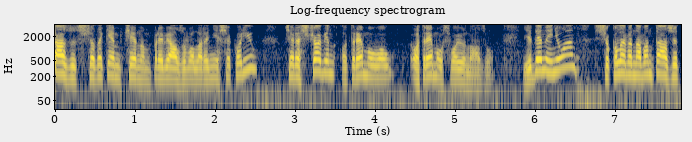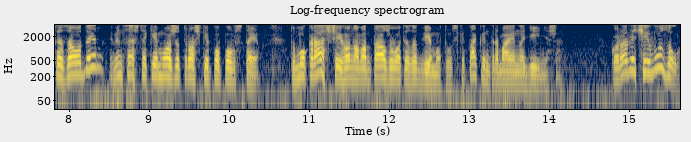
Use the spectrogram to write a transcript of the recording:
Кажуть, що таким чином прив'язували раніше корів, через що він отримував, отримав свою назву. Єдиний нюанс, що коли ви навантажуєте за один, він все ж таки може трошки поповзти. Тому краще його навантажувати за дві мотузки. Так він тримає надійніше. Коров'ячий вузол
